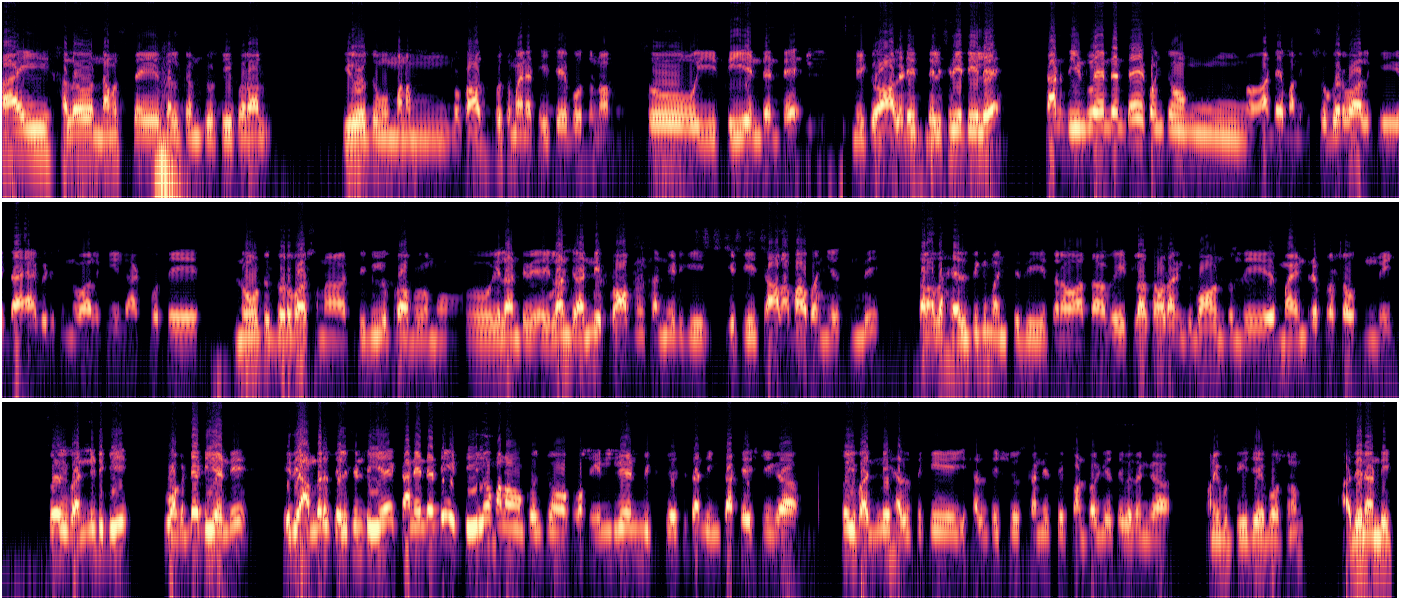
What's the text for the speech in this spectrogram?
Hi hello నమస్తే welcome to tea for all. ఈరోజు మనం ఒక అద్భుతమైన టీ చేయబోతున్నాం. సో ఈ టీ ఏంటంటే మీకు ఆల్రెడీ తెలిసిన టీలే కానీ దీంట్లో ఏంటంటే కొంచెం అంటే మనకి షుగర్ వాళ్ళకి డయాబెటీస్ ఉన్న వాళ్ళకి లేకపోతే నోటు దుర్వాసన చిగుళ్ళు ప్రాబ్లము ఇలాంటివి ఇలాంటి అన్ని ప్రాబ్లమ్స్ అన్నిటికీ ఈ టీ చాలా బాగా పనిచేస్తుంది. తర్వాత హెల్త్కి మంచిది తర్వాత వెయిట్ లాస్ అవడానికి బాగుంటుంది మైండ్ రిఫ్రెష్ అవుతుంది. సో ఇవన్నిటికీ ఒకటే టీ అండి. ఇది అందరూ తెలిసిన టీయే. కానీ ఏంటంటే ఈ టీలో మనం కొంచెం ఒక ఇంగ్రీడియంట్ మిక్స్ చేసి దాన్ని ఇంకా టేస్టీగా సో ఇవన్నీ హెల్త్కి హెల్త్ ఇష్యూస్ కనేసి కంట్రోల్ చేసే విధంగా మనం ఇప్పుడు టీ చేయబోతున్నాం. అదేనండి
